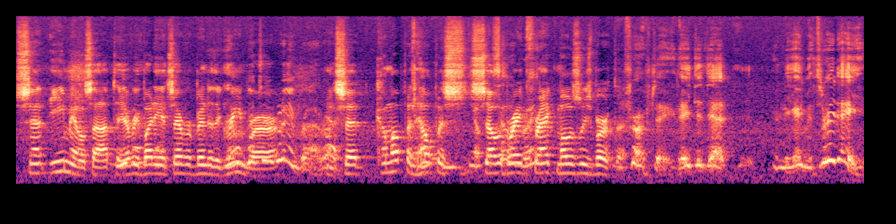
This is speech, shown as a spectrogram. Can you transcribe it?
sent emails out to Yeah. everybody that's ever been to the went to the Greenbrier Greenbrier, right. and said, come up and help us Help celebrate celebrate. Frank Mosley's birthday. First day. They did that, and they gave me three days.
